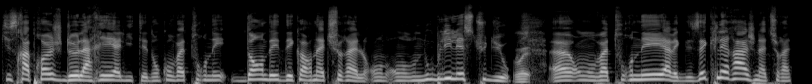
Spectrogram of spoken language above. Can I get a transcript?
qui se rapproche de la réalité. Donc on va tourner dans des décors naturels, on, on oublie les studios, on va tourner avec des éclairages naturels.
